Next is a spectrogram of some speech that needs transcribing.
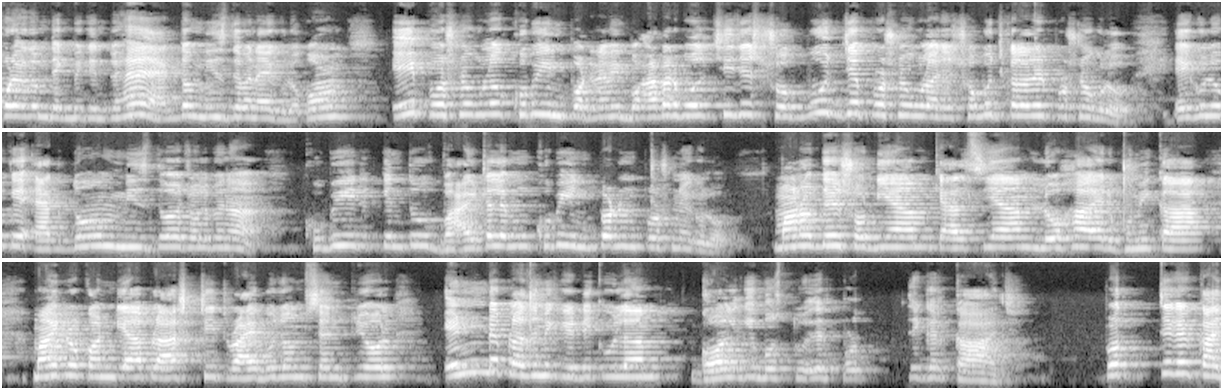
করে একদম দেখবে কিন্তু হ্যাঁ একদম মিস দেবে না এগুলো। কারণ এই প্রশ্নগুলো খুবই ইম্পর্টেন্ট আমি বারবার বলছি যে সবুজ যে প্রশ্নগুলো আছে, সবুজ কালারের প্রশ্নগুলো, এগুলোকে একদম মিস দেওয়া চলবে না। খুবই কিন্তু ভাইটাল এবং খুবই ইম্পর্টেন্ট প্রশ্ন এগুলো। মানবদেহে সোডিয়াম ক্যালসিয়াম লোহা এর ভূমিকা মাইক্রোকন্ডিয়া plastid ribosome centriole endoplasmic reticulum Golgi বস্তু, এদের প্রত্যেকের কাজ। প্রত্যেকের কাজ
